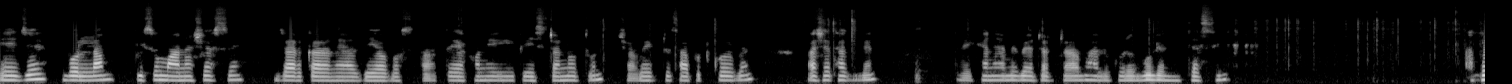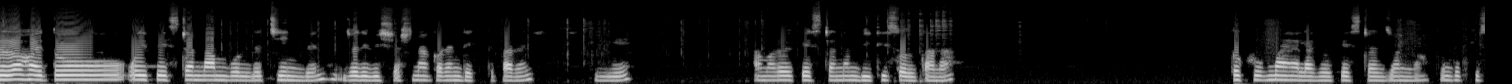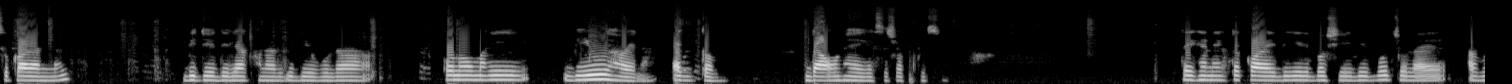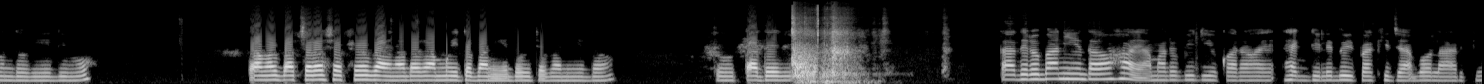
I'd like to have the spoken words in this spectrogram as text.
এই যে বললাম, কিছু মানুষ আছে, যার কারণে আজ এই অবস্থা। তো এখন এই পেজটা নতুন, সবাই একটু সাপোর্ট করবেন, পাশে থাকবেন। তো এখানে আমি ব্যাটারটা ভালো করে গুলে নিতেছি। আপনারা হয়তো ওই পেজটার নাম বললে চিনবেন, যদি বিশ্বাস না করেন দেখতে পারেন। ইয়ে আমার ওই পেজটার নাম বিথি সুলতানা। তো খুব মায়া লাগে পেজটার জন্য, কিন্তু কিছু করার নাই। ভিডিও দিলে এখন আর ভিডিওগুলা কোনো মানে ভিউ হয় না, একদম ডাউন হয়ে গেছে সবকিছু। তো এখানে একটা কড়াই দিয়ে বসিয়ে দিব, চুলায় আগুন ধরিয়ে দিব। তো আমার বাচ্চারা সবসময় বায়না ধরে আম্মু এটা বানিয়ে দাও এটা বানিয়ে দাও। তো তাদের তাদেরও বানিয়ে দেওয়া হয়, আমারও ভিডিও করা হয়। এক দিলে দুই পাখি যা বলা আর কি।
